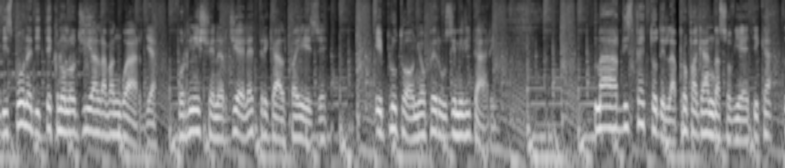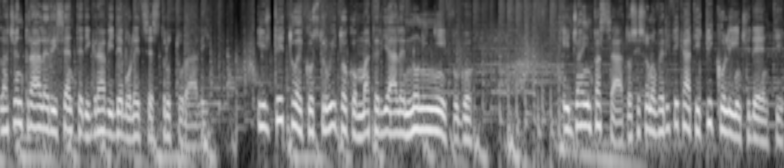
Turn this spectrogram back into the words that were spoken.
Dispone di tecnologia all'avanguardia, fornisce energia elettrica al paese e plutonio per usi militari. Ma a dispetto della propaganda sovietica, la centrale risente di gravi debolezze strutturali. Il tetto è costruito con materiale non ignifugo e già in passato si sono verificati piccoli incidenti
